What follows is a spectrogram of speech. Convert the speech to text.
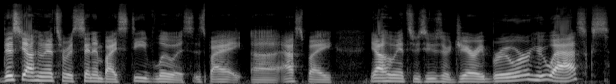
this Yahoo answer was sent in by Steve Lewis. Is by uh, asked by Yahoo Answers user Jerry Brewer, who asks,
